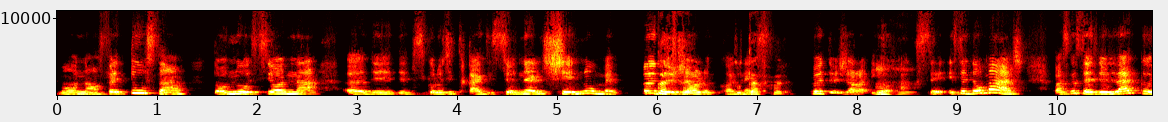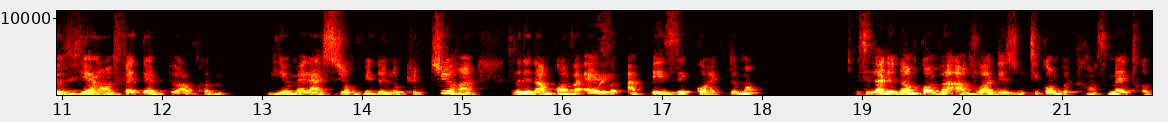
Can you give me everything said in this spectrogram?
mais on en fait tous hein donc nous aussi on a euh, des, des, psychologies traditionnelles chez nous mais peu de gens le connaissent peu de gens y ont mm-hmm. accès. Et c'est dommage, parce que c'est de là que vient, en fait, un peu, entre guillemets, la survie de nos cultures. Hein. C'est là-dedans qu'on va être apaisé correctement. C'est là-dedans qu'on va avoir des outils qu'on peut transmettre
